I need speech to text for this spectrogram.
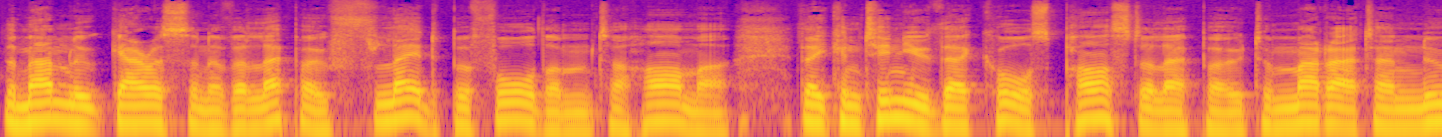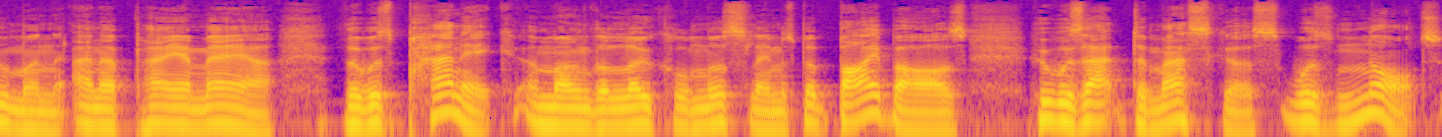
The Mamluk garrison of Aleppo fled before them to Hama. They continued their course past Aleppo to Marat and Numan and Apamea. There was panic among the local Muslims, but Baibars, who was at Damascus, was not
